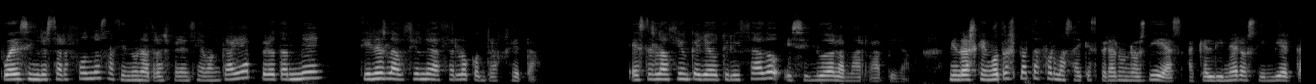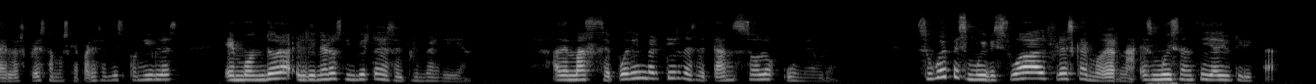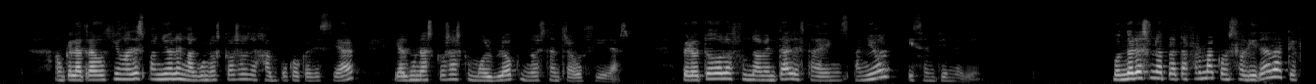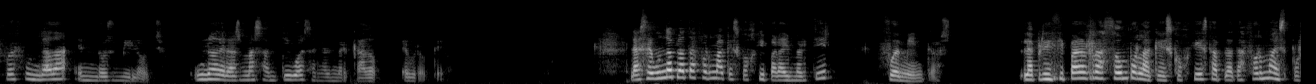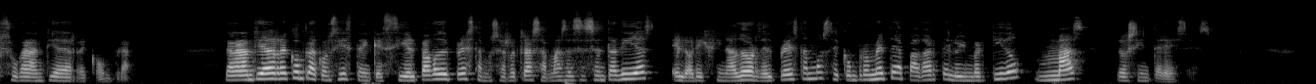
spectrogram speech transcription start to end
Puedes ingresar fondos haciendo una transferencia bancaria, pero también tienes la opción de hacerlo con tarjeta. Esta es la opción que yo he utilizado y sin duda la más rápida. Mientras que en otras plataformas hay que esperar unos días a que el dinero se invierta en los préstamos que aparecen disponibles, en Bondora el dinero se invierte desde el primer día. Además, se puede invertir desde tan solo un euro. Su web es muy visual, fresca y moderna, es muy sencilla de utilizar. Aunque la traducción al español en algunos casos deja un poco que desear y algunas cosas como el blog no están traducidas, pero todo lo fundamental está en español y se entiende bien. Bondora es una plataforma consolidada que fue fundada en 2008, una de las más antiguas en el mercado europeo. La segunda plataforma que escogí para invertir fue Mintos. La principal razón por la que escogí esta plataforma es por su garantía de recompra. La garantía de recompra consiste en que si el pago del préstamo se retrasa más de 60 días, el originador del préstamo se compromete a pagarte lo invertido más los intereses.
